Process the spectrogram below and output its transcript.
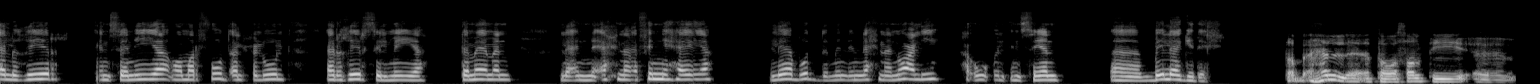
الغير إنسانية ومرفوض الحلول الغير سلمية تماما لأن إحنا في النهاية لابد من إن إحنا نعلي حقوق الإنسان آه، بلا جدال طب هل تواصلت آه،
